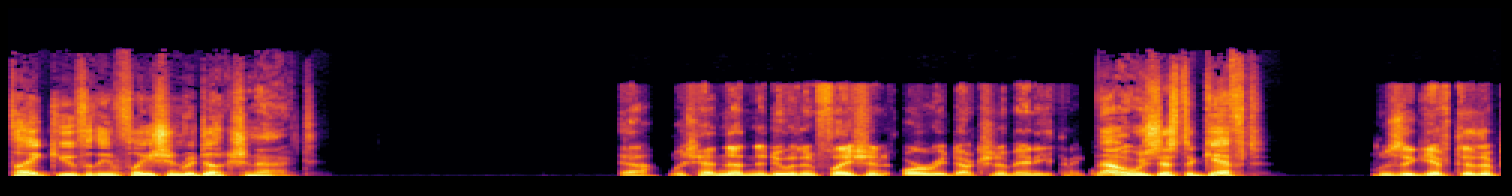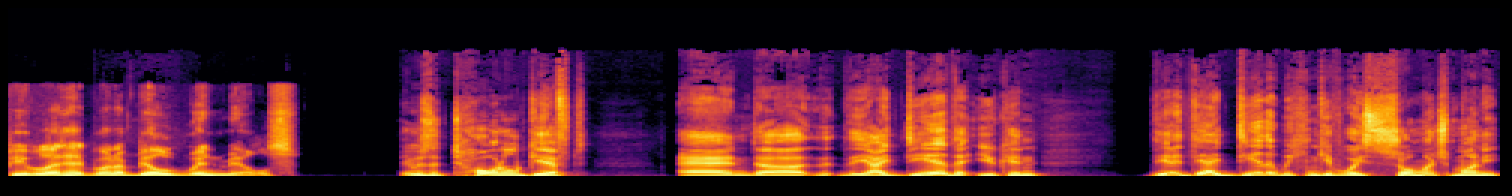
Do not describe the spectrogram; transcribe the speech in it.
thank you for the Inflation Reduction Act. Yeah, which had nothing to do with inflation or reduction of anything. No, it was just a gift. It was a gift to the people that had want to build windmills. It was a total gift. And uh, the, the idea that you can The, the idea that we can give away so much money,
